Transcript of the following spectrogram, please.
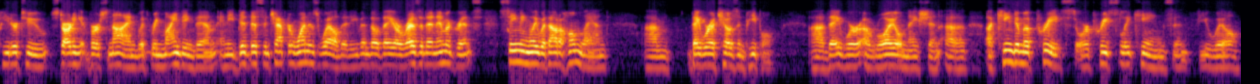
Peter 2, starting at verse 9, with reminding them, and he did this in chapter 1 as well, that even though they are resident immigrants, seemingly without a homeland, um, they were a chosen people. Uh, they were a royal nation, a kingdom of priests or priestly kings, if you will.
